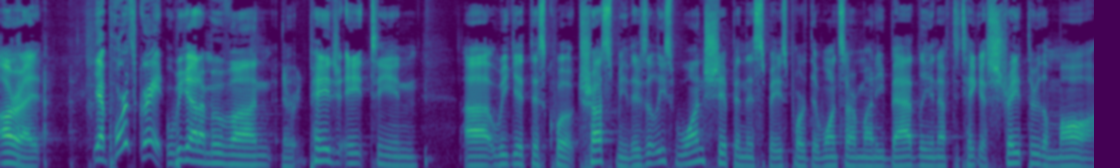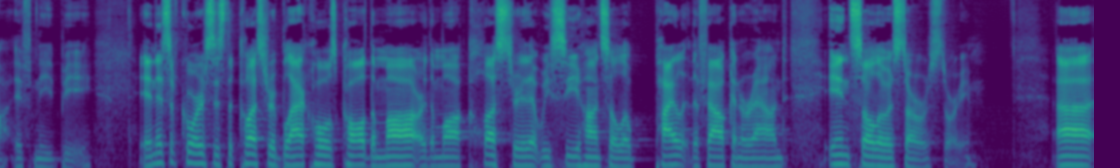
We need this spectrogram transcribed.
All right. Yeah, port's great. We got to move on. Page 18, uh, we get this quote Trust me, there's at least one ship in this spaceport that wants our money badly enough to take us straight through the maw if need be. And this, of course, is the cluster of black holes called the Maw or the Maw cluster that we see Han Solo pilot the Falcon around in Solo: A Star Wars Story. Uh,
